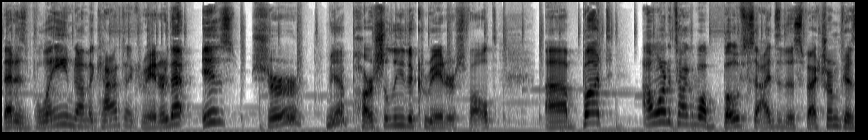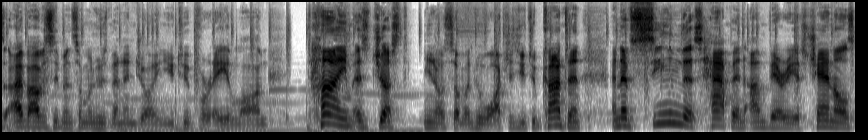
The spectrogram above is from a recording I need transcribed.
that is blamed on the content creator. That is, sure, yeah, partially the creator's fault. Uh, but I want to talk about both sides of the spectrum because I've obviously been someone who's been enjoying YouTube for a long time as just, you know, someone who watches YouTube content and I've seen this happen on various channels.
